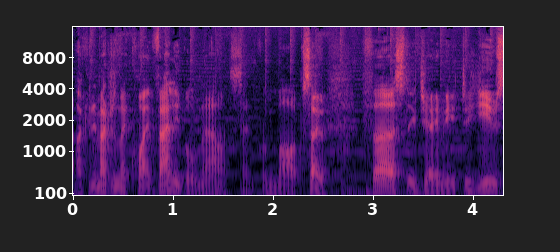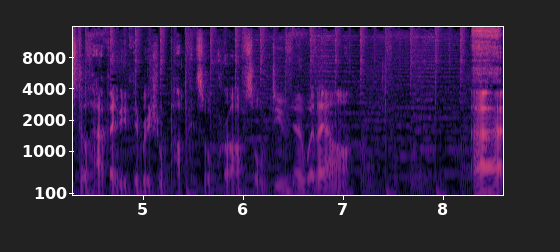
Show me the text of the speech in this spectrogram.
I can imagine they're quite valuable now, sent from Mark. So, firstly, Jamie, do you still have any of the original puppets or crafts, or do you know where they are? Uh,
